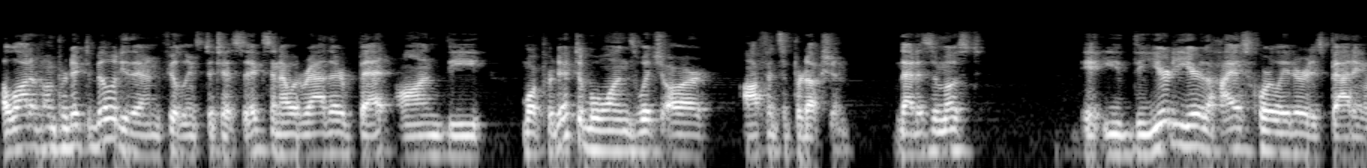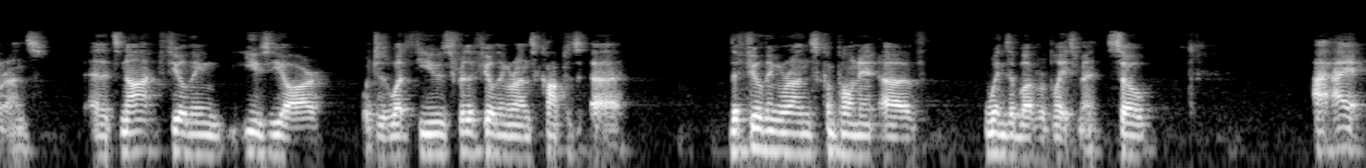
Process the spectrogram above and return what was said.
a lot of unpredictability there in fielding statistics, and I would rather bet on the more predictable ones, which are offensive production. That is the most it, you, the year to year, the highest correlator is batting runs and it's not fielding UZR, which is what's used for the fielding runs compos- uh, the fielding runs component of wins above replacement. So I, I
